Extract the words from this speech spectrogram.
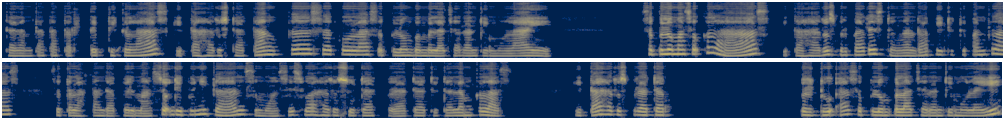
dalam tata tertib di kelas, kita harus datang ke sekolah sebelum pembelajaran dimulai. Sebelum masuk kelas, kita harus berbaris dengan rapi di depan kelas. Setelah tanda bel masuk dibunyikan, semua siswa harus sudah berada di dalam kelas. Kita harus berada berdoa sebelum pelajaran dimulai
